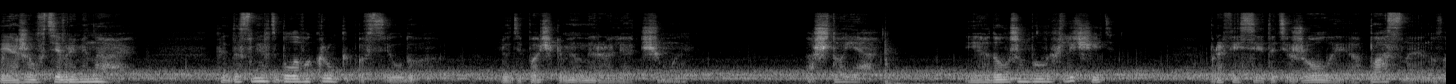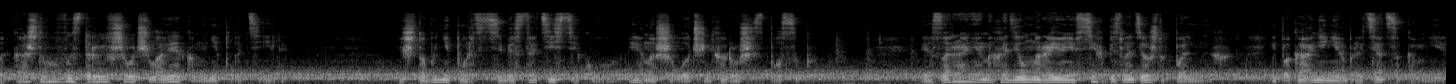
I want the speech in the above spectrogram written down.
Я жил в те времена, когда смерть была вокруг и повсюду. Люди пачками умирали от чумы. А что я? Я должен был их лечить. Профессия эта тяжелая и опасная, но за каждого выздоровевшего человека мне платили. И чтобы не портить себе статистику, я нашел очень хороший способ. Я заранее находил на районе всех безнадежных больных, и пока они не обратятся ко мне,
